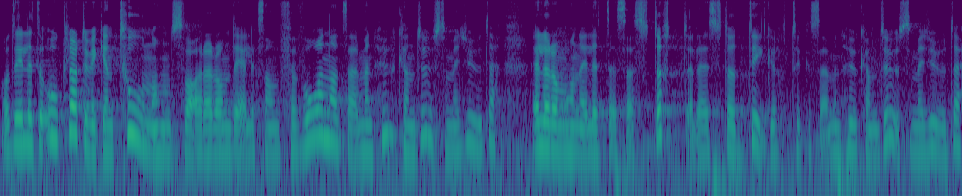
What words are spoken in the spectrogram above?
Och det är lite oklart i vilken ton hon svarar, om det är liksom förvånad, så här, men hur kan du som är jude? Eller om hon är lite så här stött eller stöddig och tycker så här, men hur kan du som är jude?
